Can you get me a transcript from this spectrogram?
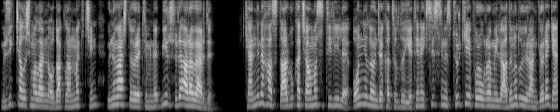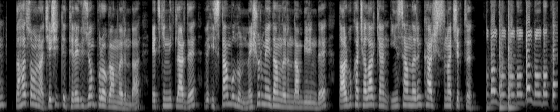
müzik çalışmalarına odaklanmak için üniversite öğretimine bir süre ara verdi. Kendine has darbuka çalma stiliyle 10 yıl önce katıldığı Yeteneksizsiniz Türkiye programıyla adını duyuran Göregen, daha sonra çeşitli televizyon programlarında, etkinliklerde ve İstanbul'un meşhur meydanlarından birinde darbuka çalarken insanların karşısına çıktı. İçmeyin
